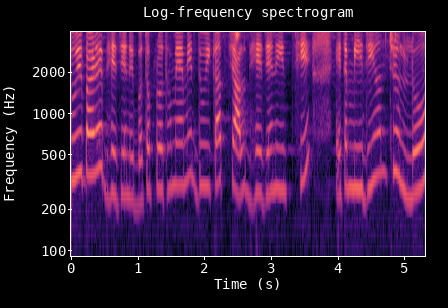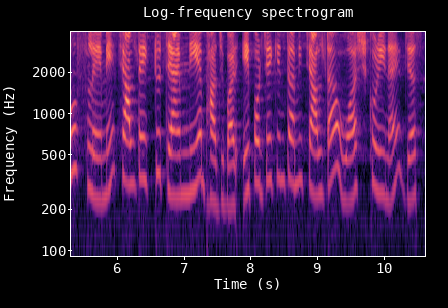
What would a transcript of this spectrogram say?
দুইবারে ভেজে নেব। তো প্রথমে আমি দুই কাপ চাল ভেজে নিচ্ছি। এটা মিডিয়াম টু লো ফ্লেমে চালটা একটু টাইম নিয়ে ভাজবো। আর এই পর্যায়ে কিন্তু আমি চালটা ওয়াশ করি নাই, জাস্ট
